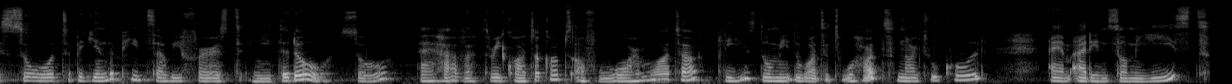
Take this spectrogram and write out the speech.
So to begin the pizza, we first need the dough. So I have three quarter cups of warm water. Please don't make the water too hot nor too cold. I am adding some yeast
